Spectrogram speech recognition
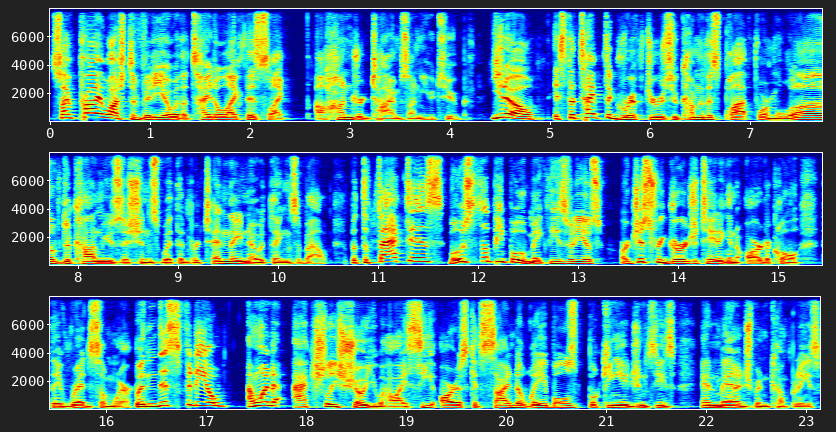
So I've probably watched a video with a title like this like a hundred times on YouTube. You know, it's the type the grifters who come to this platform love to con musicians with and pretend they know things about. But the fact is, most of the people who make these videos are just regurgitating an article they read somewhere. But in this video, I wanted to actually show you how I see artists get signed to labels, booking agencies, and management companies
